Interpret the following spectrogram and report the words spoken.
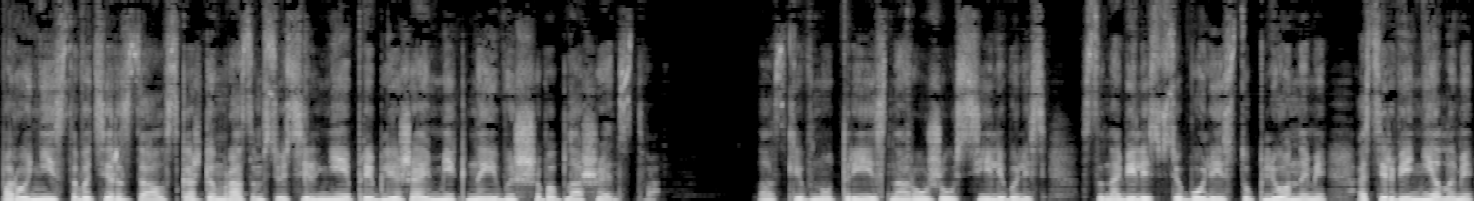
порой неистово терзал, с каждым разом все сильнее приближая миг наивысшего блаженства — Ласки внутри и снаружи усиливались, становились все более иступленными, остервенелыми,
